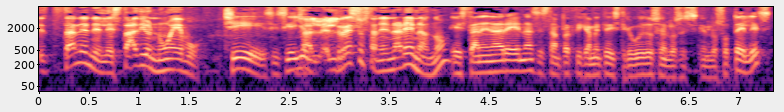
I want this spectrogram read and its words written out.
están en el estadio nuevo. Sí, sí, sí. O sea, el resto están en arenas, ¿no? Están en arenas, están prácticamente distribuidos en los, en los hoteles.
